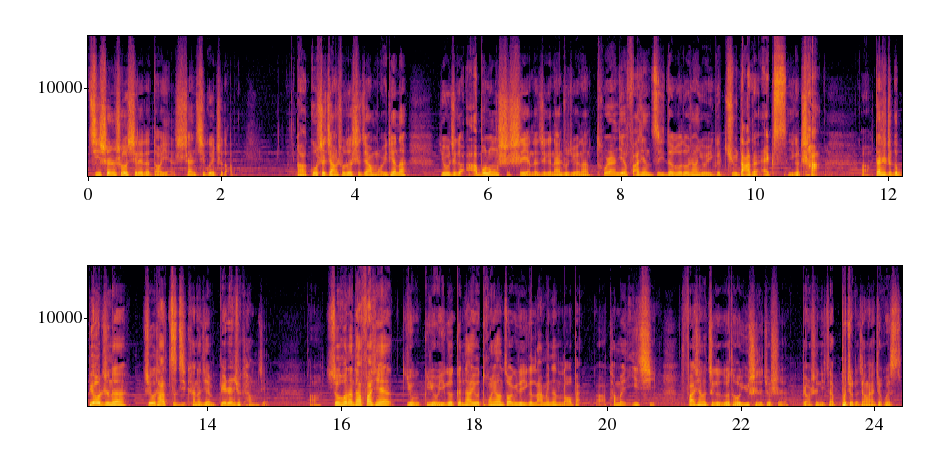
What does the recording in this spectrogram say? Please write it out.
寄生兽系列的导演山崎贵执导的啊。故事讲述的是讲某一天呢，由这个阿布隆史饰演的这个男主角呢，突然间发现自己的额头上有一个巨大的 X，一个叉啊，但是这个标志呢。只有他自己看得见，别人却看不见，啊！最后呢，他发现有有一个跟他有同样遭遇的一个拉面店的老板啊，他们一起发现了这个额头，预示的就是表示你在不久的将来就会死，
